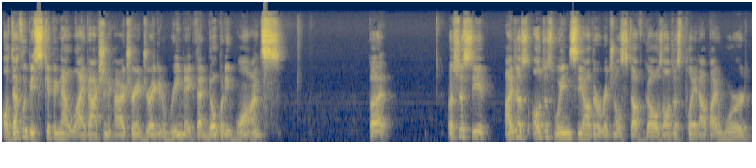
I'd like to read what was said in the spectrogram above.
I'll definitely be skipping that live action How to Train Dragon remake that nobody wants. But let's just see. I just I'll just wait and see how the original stuff goes. I'll just play it out by word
